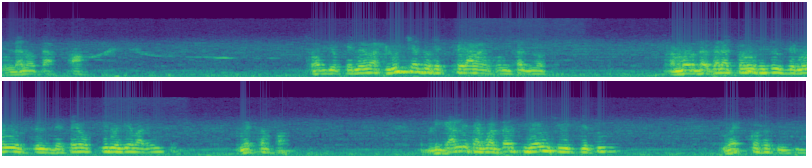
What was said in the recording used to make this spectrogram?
en la nota A. Es obvio que nuevas luchas nos esperaban con tal nota. Amordazar a todos esos demonios del deseo que uno lleva dentro no es tan fácil. Obligarles a guardar silencio y quietud no es cosa sencilla.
